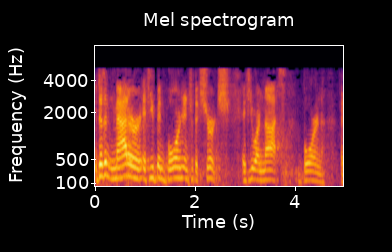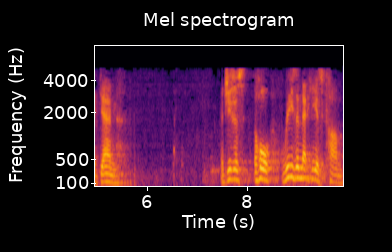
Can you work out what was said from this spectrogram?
It doesn't matter if you've been born into the church if you are not born again. And Jesus, the whole reason that he has come,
